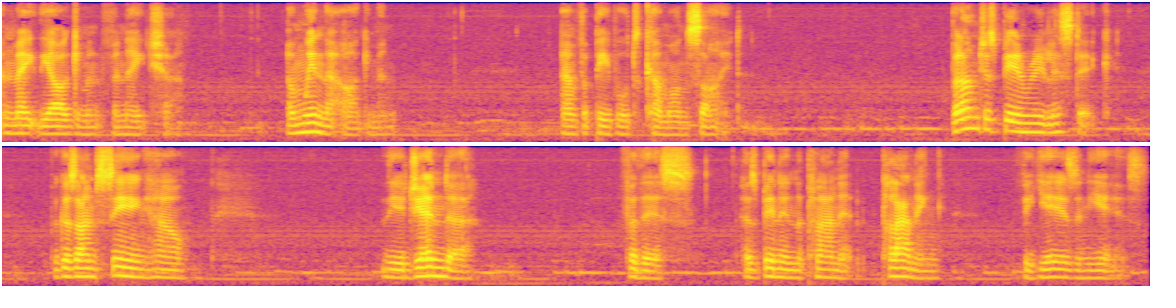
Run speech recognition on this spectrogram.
and make the argument for nature and win that argument and for people to come on side. But I'm just being realistic because I'm seeing how the agenda for this has been in the planet planning for years and years.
